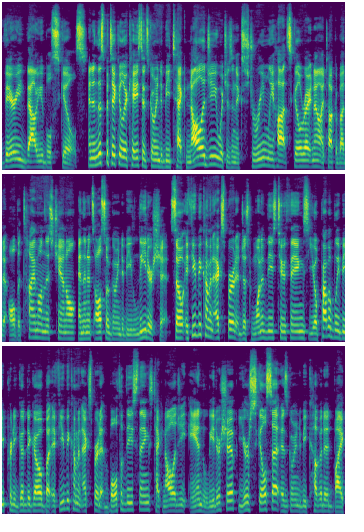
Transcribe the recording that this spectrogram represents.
very valuable skills. And in this particular case, it's going to be technology, which is an extremely hot skill right now. I talk about it all the time on this channel. And then it's also going to be leadership. So if you become an expert at just one of these two things, you'll probably be pretty good to go. But if you become an expert at both of these things, technology and leadership, your skill set is going to be coveted by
